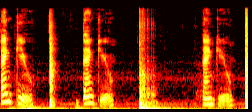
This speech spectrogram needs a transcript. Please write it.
Thank you. Thank you. Thank you. I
